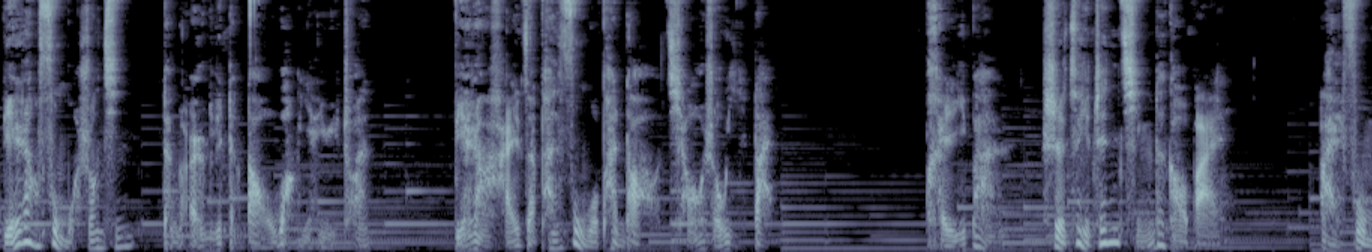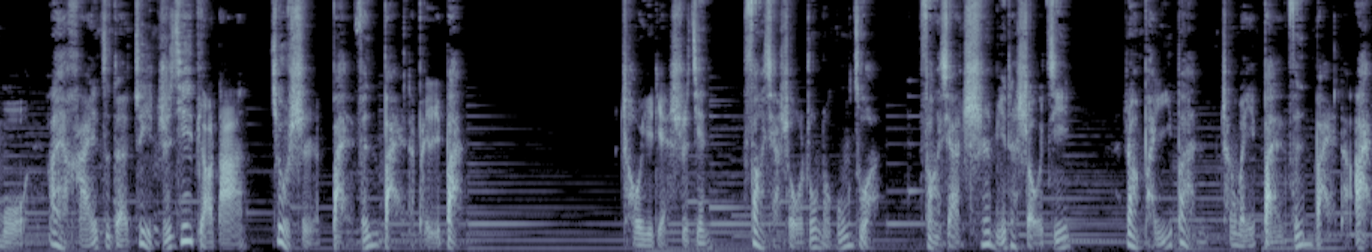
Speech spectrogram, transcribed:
别让父母双亲等儿女等到望眼欲穿。别让孩子盼父母盼到翘首以待。陪伴是最真情的告白，爱父母、爱孩子的最直接表达就是百分百的陪伴。抽一点时间，放下手中的工作，放下痴迷的手机，让陪伴成为百分百的爱。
